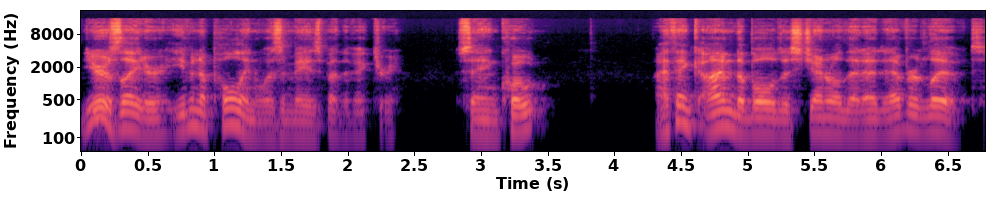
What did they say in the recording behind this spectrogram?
Years later, even Napoleon was amazed by the victory, saying, quote, I think I'm the boldest general that had ever lived.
